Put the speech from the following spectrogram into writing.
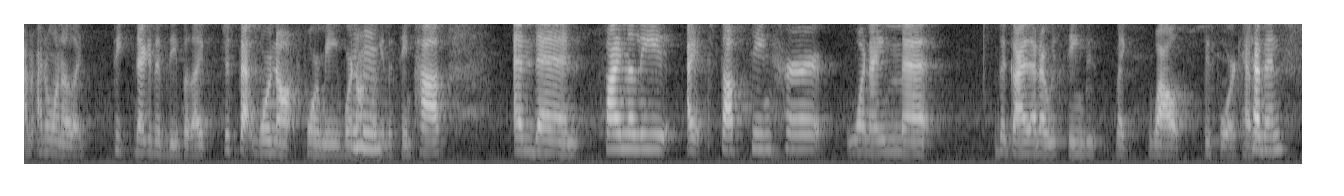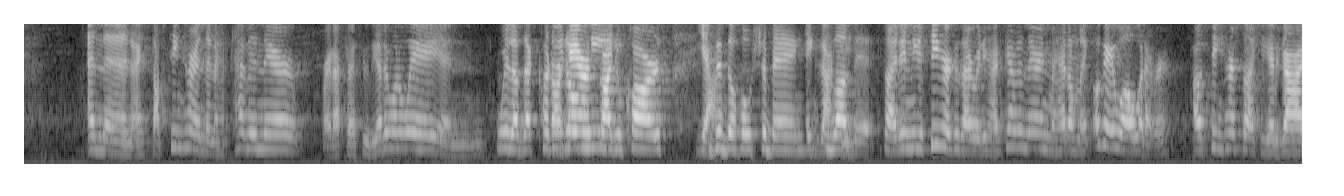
I don't want to like speak negatively, but like just that we're not for me. We're not mm-hmm. going in the same path. And then finally, I stopped seeing her when I met the guy that I was seeing like while before Kevin. Kevin. And then I stopped seeing her, and then I had Kevin there right after I threw the other one away. And we love that. Cut our hairs, need, got new cars. Yeah. Did the whole shebang. Exactly. Love it. So I didn't need to see her because I already had Kevin there in my head. I'm like, okay, well, whatever. I was seeing her so I could get a guy,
